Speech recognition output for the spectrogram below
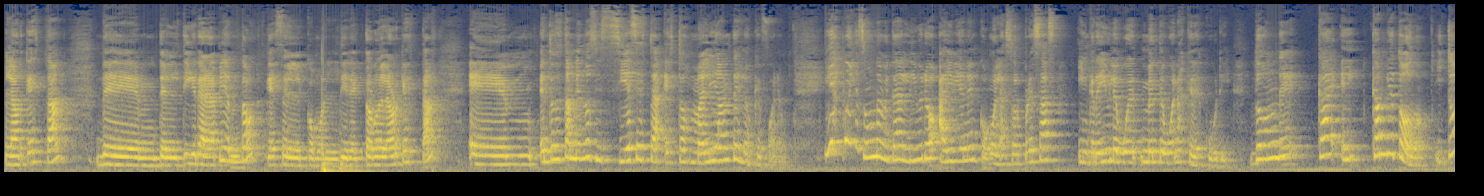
la orquesta del Tigre Harapiento, que es el, como el director de la orquesta. Em, entonces están viendo si, si es esta, estos maleantes los que fueron. Y después la segunda mitad del libro, ahí vienen como las sorpresas increíblemente buenas que descubrí, donde cae, cambia todo. Y todo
